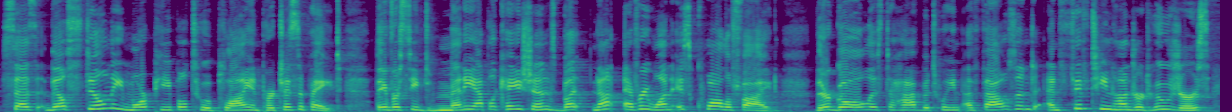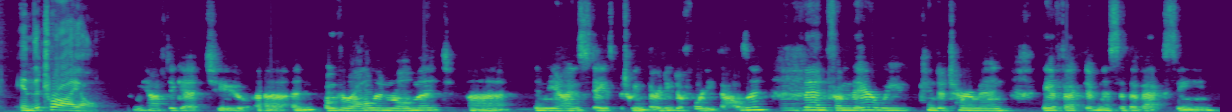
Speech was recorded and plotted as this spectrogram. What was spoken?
says they'll still need more people to apply and participate. They've received many applications, but not everyone is qualified. Their goal is to have between 1,000 and 1,500 Hoosiers in the trial. We have to get to uh, an overall enrollment uh, in the United States between 30 to 40,000. And then from there, we can determine the effectiveness of the vaccine.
